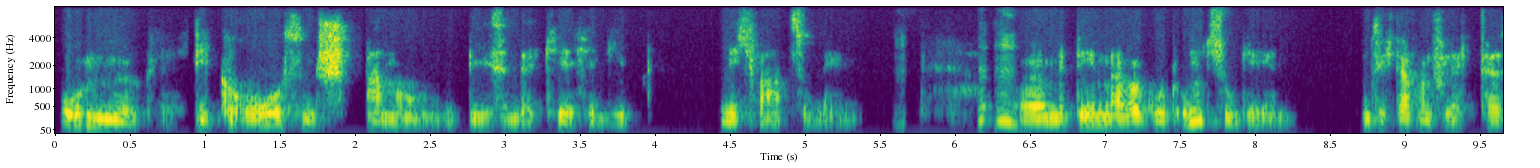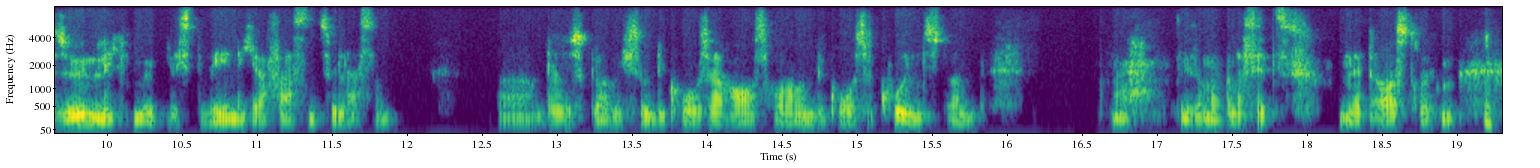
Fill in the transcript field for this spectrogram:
unmöglich, die großen Spannungen, die es in der Kirche gibt, nicht wahrzunehmen. Mhm. Äh, mit denen aber gut umzugehen und sich davon vielleicht persönlich möglichst wenig erfassen zu lassen. Äh, das ist, glaube ich, so die große Herausforderung, die große Kunst. Und wie soll man das jetzt nett ausdrücken?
